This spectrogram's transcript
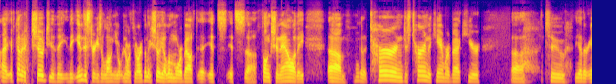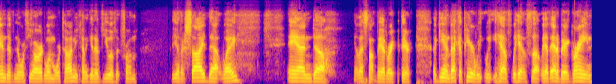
I've kind of showed you the the industries along North Yard. Let me show you a little more about uh, its its uh, functionality. Um, I'm going to turn just turn the camera back here uh, to the other end of North Yard one more time. You kind of get a view of it from the other side that way. And uh, yeah, that's not bad right there. Again, back up here, we, we have we have uh, we have Atterbury grain.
